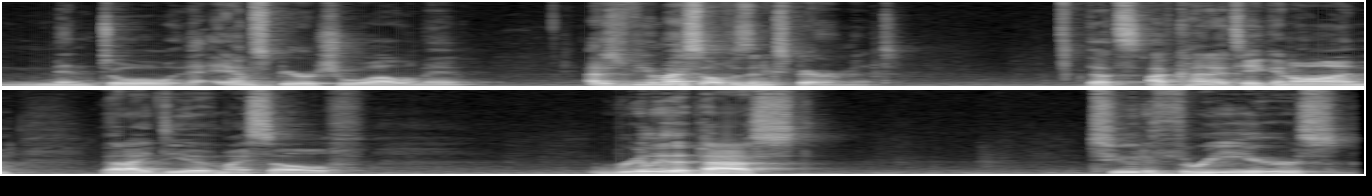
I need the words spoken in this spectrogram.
mental and spiritual element. I just view myself as an experiment. That's I've kind of taken on that idea of myself really the past 2 to 3 years,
